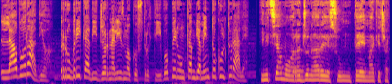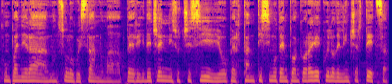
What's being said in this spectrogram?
Lavoradio, rubrica di giornalismo costruttivo per un cambiamento culturale. Iniziamo a ragionare su un tema che ci accompagnerà non solo quest'anno, ma per i decenni successivi o per tantissimo tempo ancora, che è quello dell'incertezza.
